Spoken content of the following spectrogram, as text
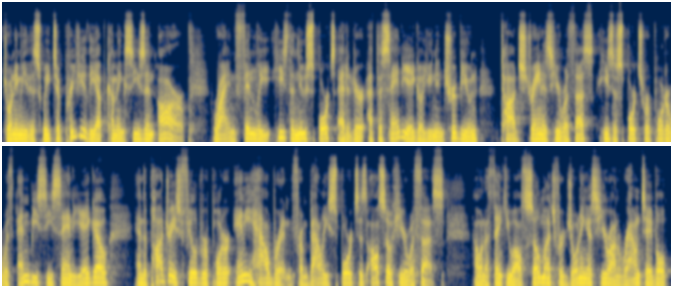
Joining me this week to preview the upcoming season are Ryan Finley. He's the new sports editor at the San Diego Union Tribune. Todd Strain is here with us. He's a sports reporter with NBC San Diego. And the Padres field reporter Annie Heilbrunn from Bally Sports is also here with us. I want to thank you all so much for joining us here on Roundtable.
